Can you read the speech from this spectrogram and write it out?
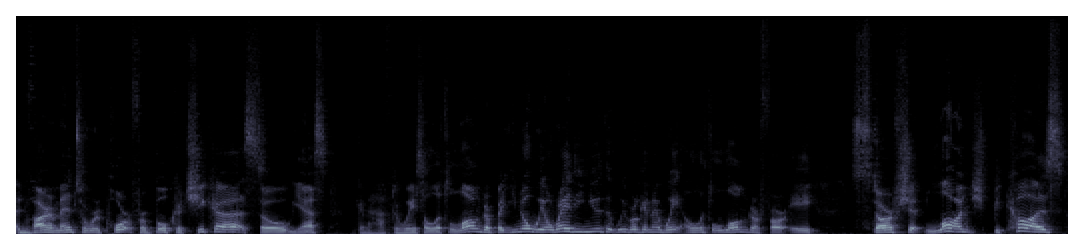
environmental report for Boca Chica. So, yes, we're going to have to wait a little longer. But you know, we already knew that we were going to wait a little longer for a Starship launch because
